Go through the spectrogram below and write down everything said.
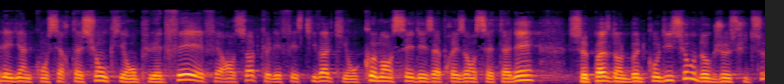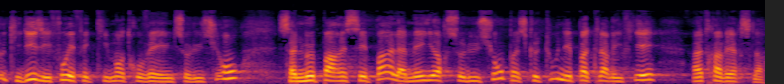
les liens de concertation qui ont pu être faits et faire en sorte que les festivals qui ont commencé dès à présent cette année se passent dans de bonnes conditions. Donc je suis de ceux qui disent qu'il faut effectivement trouver une solution ça ne me paraissait pas la meilleure solution parce que tout n'est pas clarifié à travers cela.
